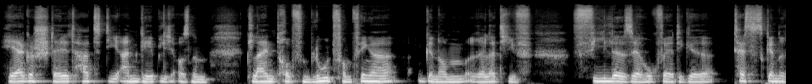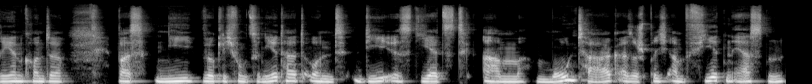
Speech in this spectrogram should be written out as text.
hergestellt hat, die angeblich aus einem kleinen Tropfen Blut vom Finger genommen relativ viele sehr hochwertige Tests generieren konnte, was nie wirklich funktioniert hat. Und die ist jetzt am Montag, also sprich am 4.1.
